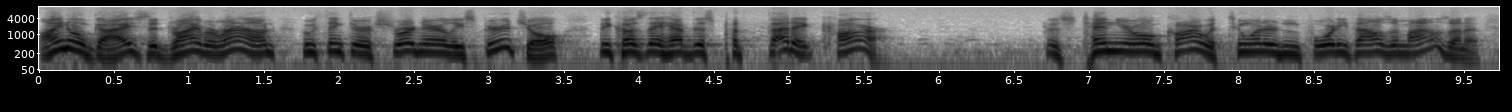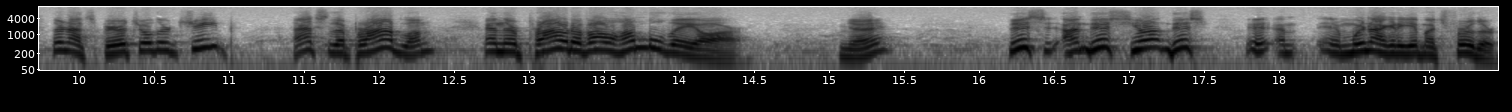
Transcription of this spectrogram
I know guys that drive around who think they're extraordinarily spiritual because they have this pathetic car. This 10 year old car with 240,000 miles on it. They're not spiritual, they're cheap. That's the problem. And they're proud of how humble they are. Okay? This, um, this, this, uh, um, and we're not going to get much further,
